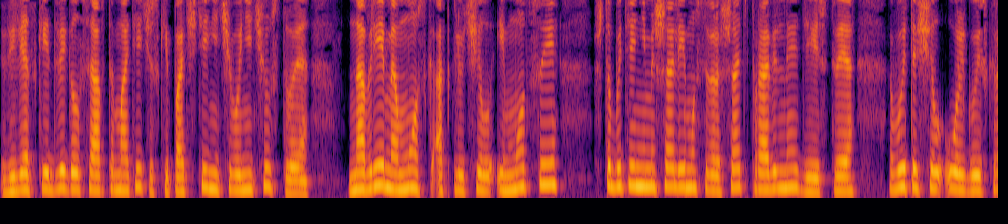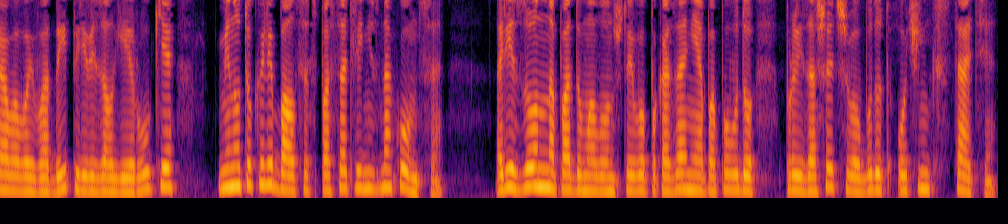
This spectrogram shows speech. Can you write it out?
Велецкий двигался автоматически, почти ничего не чувствуя. На время мозг отключил эмоции, чтобы те не мешали ему совершать правильные действия. Вытащил Ольгу из кровавой воды, перевязал ей руки — Минуту колебался, спасать ли незнакомца. Резонно подумал он, что его показания по поводу произошедшего будут очень кстати.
